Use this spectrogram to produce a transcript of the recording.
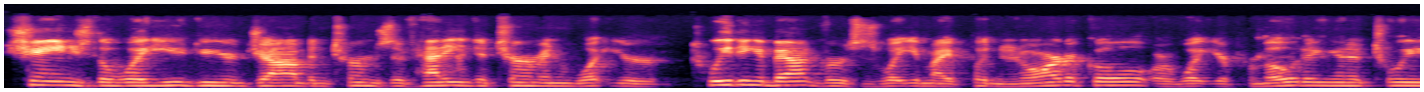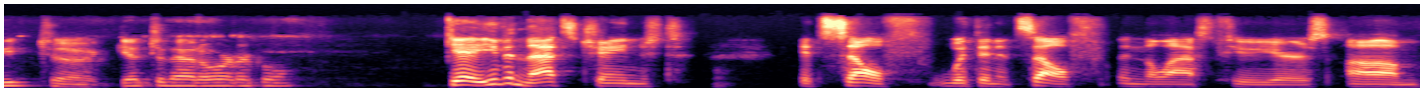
changed the way you do your job in terms of how do you determine what you're tweeting about versus what you might put in an article or what you're promoting in a tweet to get to that article? Yeah, even that's changed itself within itself in the last few years. Um,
